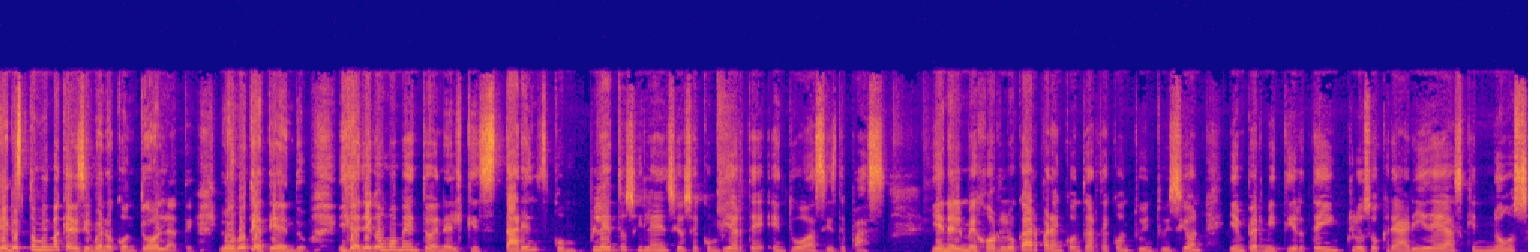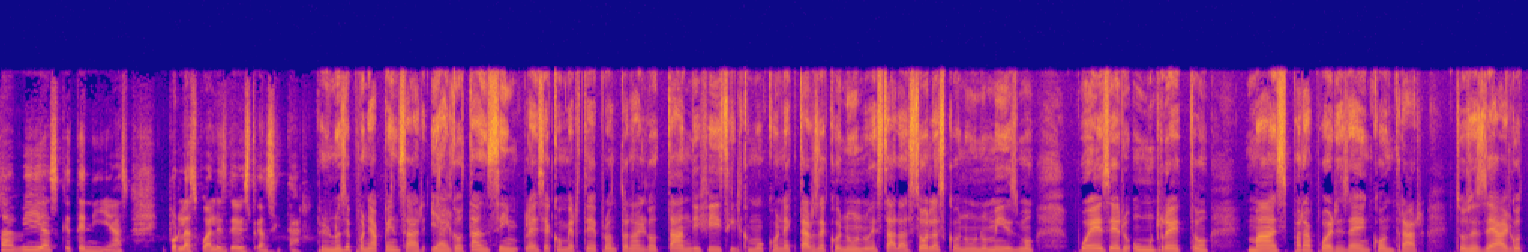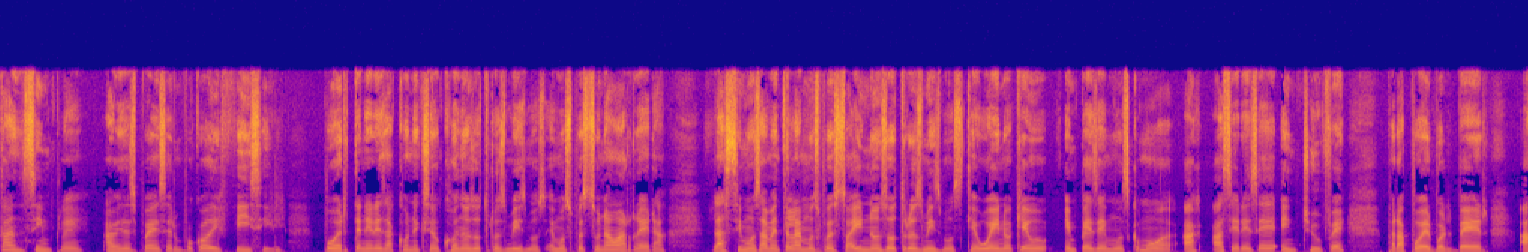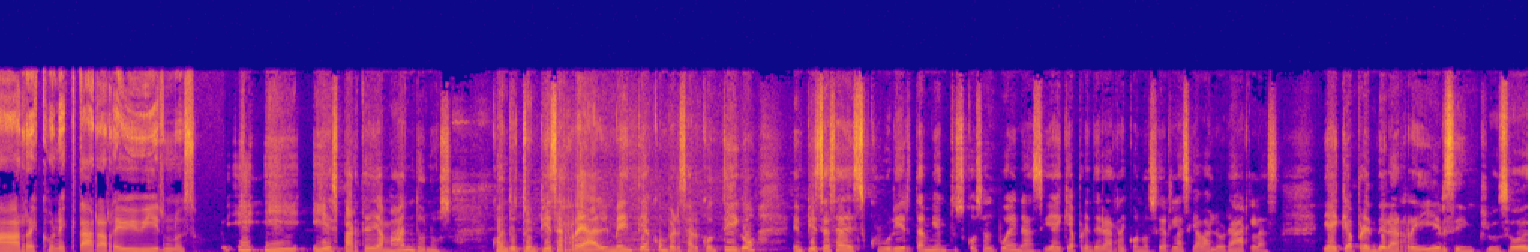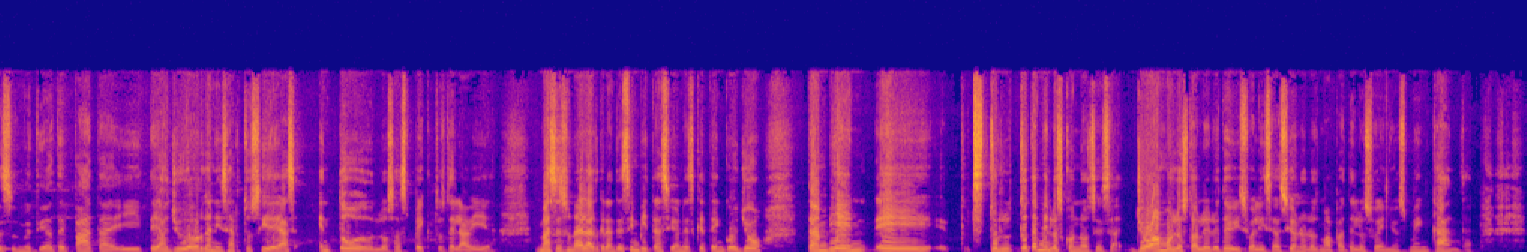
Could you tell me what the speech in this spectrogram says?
tienes tú misma que decir, bueno, contrólate, luego te atiendo. Y ya llega un momento en el que estar en completo silencio se convierte en tu oasis de paz y en el mejor lugar para encontrarte con tu intuición y en permitirte incluso crear ideas que no sabías que tenías y por las cuales debes transitar. Pero uno se pone a pensar y algo tan simple se convierte de pronto en algo tan difícil como conectarse con uno, estar a solas con uno mismo puede ser un reto más para poderse encontrar. Entonces de algo tan simple a veces puede ser un poco difícil poder tener esa conexión con nosotros mismos. Hemos puesto una barrera, lastimosamente la hemos puesto ahí nosotros mismos. Qué bueno que empecemos como a, hacer ese enchufe para poder volver a reconectar, a revivirnos. Y, y, y es parte de amándonos. Cuando tú empiezas realmente a conversar contigo, empiezas a descubrir también tus cosas buenas y hay que aprender a reconocerlas y a valorarlas. Y hay que aprender a reírse incluso de sus metidas de pata y te ayuda a organizar tus ideas en todos los aspectos de la vida. Más es una de las grandes invitaciones que tengo yo. También, eh, pues, tú, tú, también los conoces. Yo amo los tableros de visualización o los mapas de los sueños, me encantan.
